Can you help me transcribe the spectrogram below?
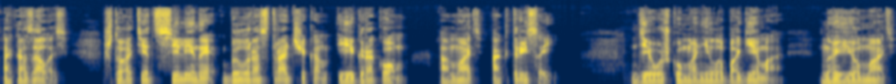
Оказалось, что отец Селины был растратчиком и игроком, а мать – актрисой. Девушку манила богема, но ее мать,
